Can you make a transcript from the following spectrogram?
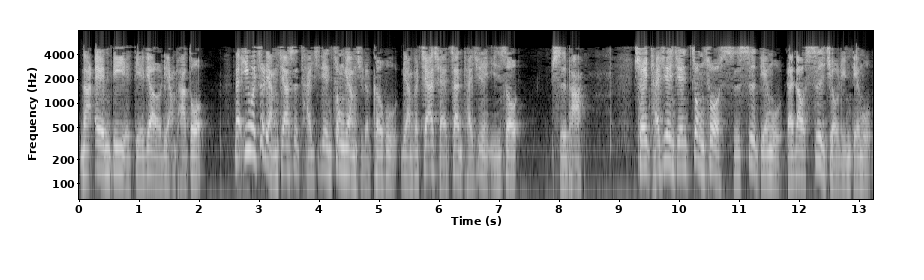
那 AMD 也跌掉了两趴多。那因为这两家是台积电重量级的客户，两个加起来占台积电营收十趴，所以台积电今天重挫十四点五，来到四九零点五，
